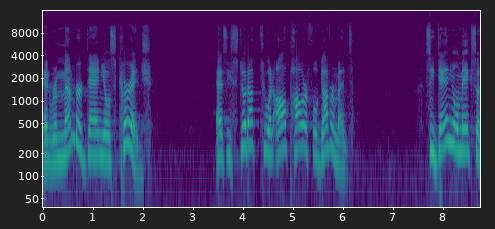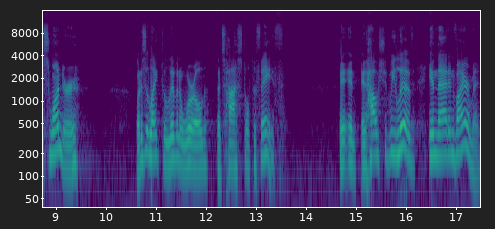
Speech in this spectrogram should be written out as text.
And remember Daniel's courage as he stood up to an all powerful government. See, Daniel makes us wonder what is it like to live in a world that's hostile to faith? And, and, and how should we live in that environment?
